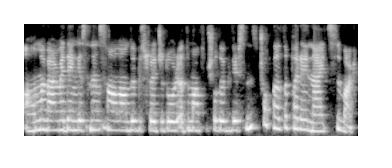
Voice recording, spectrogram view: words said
alma verme dengesinin sağlandığı bir sürece doğru adım atmış olabilirsiniz. Çok fazla para enerjisi var.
